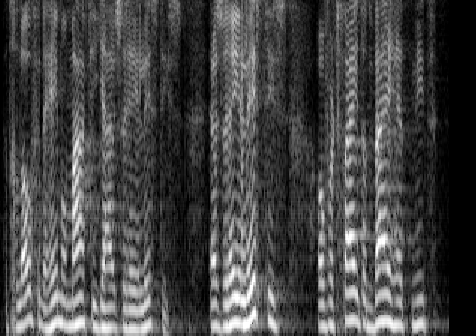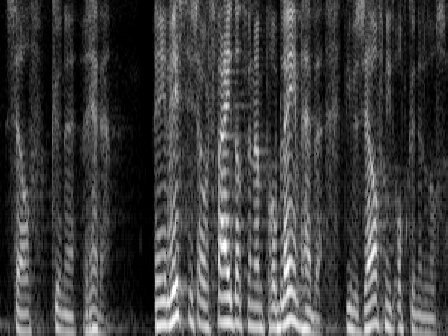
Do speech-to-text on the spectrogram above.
Het geloof in de hemel maakt je juist realistisch. Juist realistisch over het feit dat wij het niet zelf kunnen redden. Realistisch over het feit dat we een probleem hebben die we zelf niet op kunnen lossen.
